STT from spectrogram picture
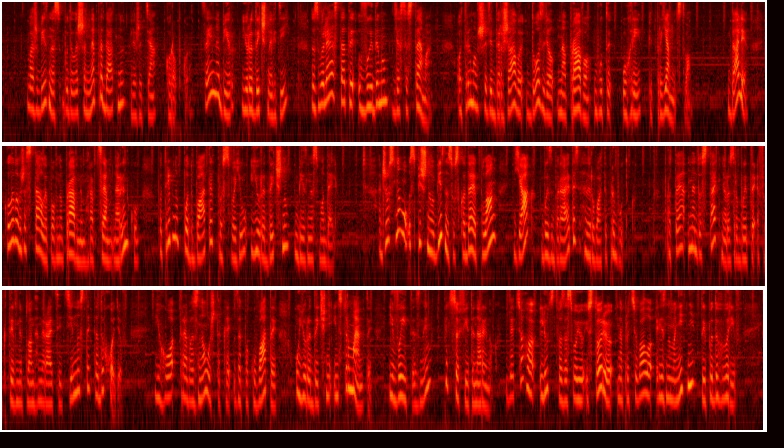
ваш бізнес буде лише непридатною для життя коробкою. Цей набір юридичних дій дозволяє стати видимим для системи, отримавши від держави дозвіл на право бути у грі підприємництва. Далі, коли ви вже стали повноправним гравцем на ринку, потрібно подбати про свою юридичну бізнес-модель. Адже основу успішного бізнесу складає план, як ви збираєтесь генерувати прибуток. Проте недостатньо розробити ефективний план генерації цінностей та доходів. Його треба знову ж таки запакувати у юридичні інструменти і вийти з ним під софіти на ринок. Для цього людство за свою історію напрацювало різноманітні типи договорів,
